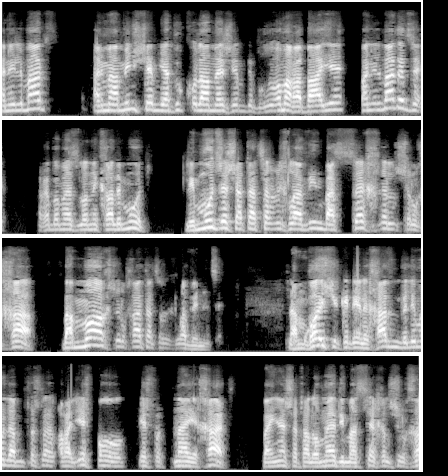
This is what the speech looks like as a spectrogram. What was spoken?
אני אלמד, אני מאמין שהם ידעו כולם שהם דיברו, עומר אביי, ואני אלמד את זה. הרי באמת זה לא נקרא לימוד. לימוד זה שאתה צריך להבין בשכל שלך, במוח שלך אתה צריך להבין את זה. למרות שכדי לכוון ולימוד שלך, אבל יש פה, יש פה תנאי אחד, בעניין שאתה לומד עם השכל שלך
